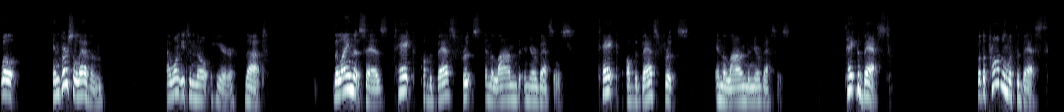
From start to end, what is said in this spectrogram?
Well, in verse 11, I want you to note here that the line that says, Take of the best fruits in the land in your vessels. Take of the best fruits in the land in your vessels. Take the best. But the problem with the best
